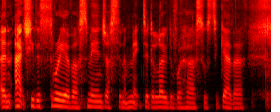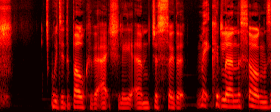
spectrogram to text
and actually the three of us me and justin and mick did a load of rehearsals together we did the bulk of it actually um, just so that mick could learn the songs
